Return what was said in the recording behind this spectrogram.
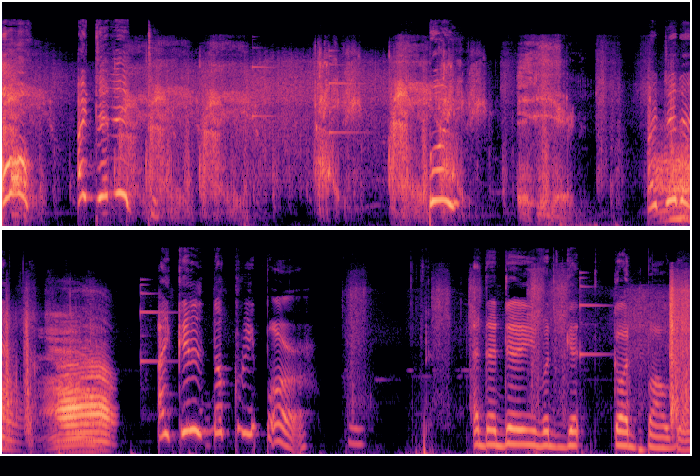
Oh! I did it! Boy! I did it! I killed the creeper! And I didn't even get gunpowder.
